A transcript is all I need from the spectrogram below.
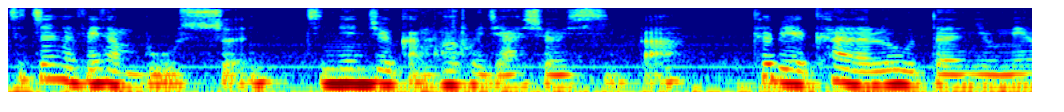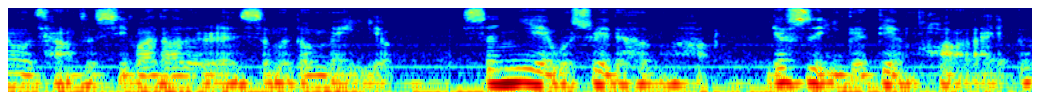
这真的非常不顺。今天就赶快回家休息吧。特别看了路灯，有没有藏着西瓜刀的人？什么都没有。深夜我睡得很好，又是一个电话来了，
